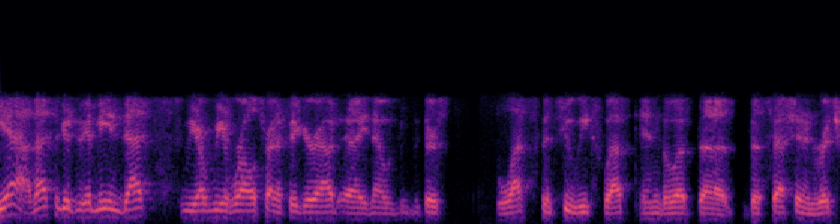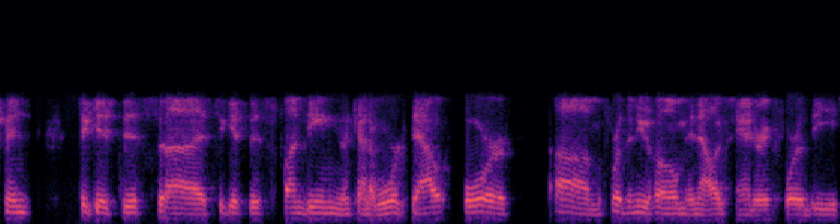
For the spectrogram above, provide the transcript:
Yeah, that's a good. I mean, that's we are we are all trying to figure out. Uh, you know, there's less than two weeks left in the the, the session in Richmond to get this uh, to get this funding kind of worked out for um, for the new home in Alexandria for the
